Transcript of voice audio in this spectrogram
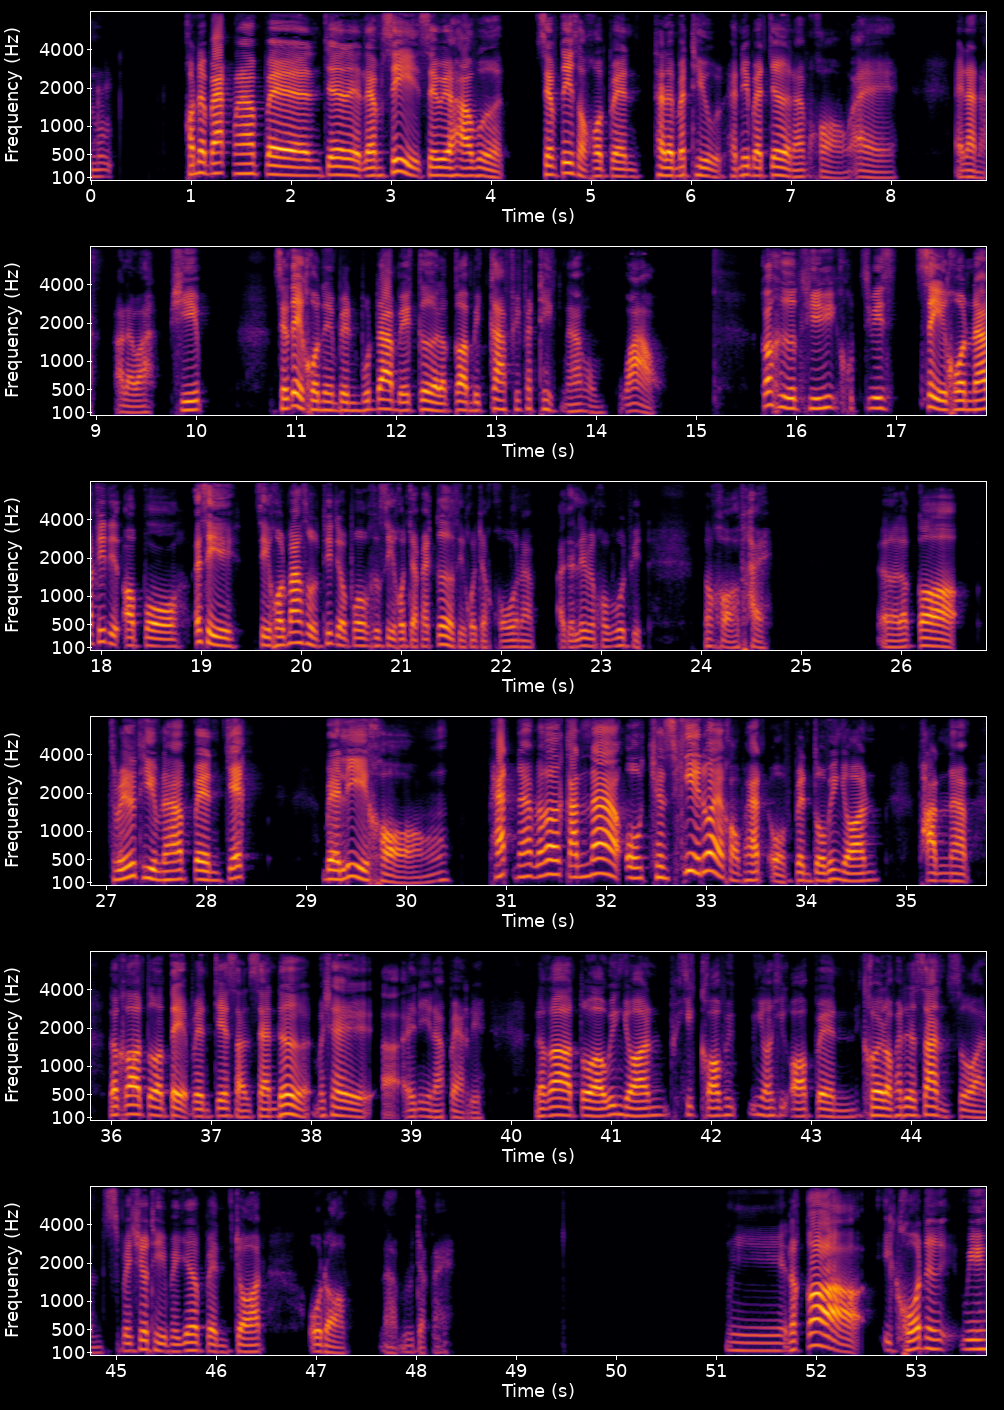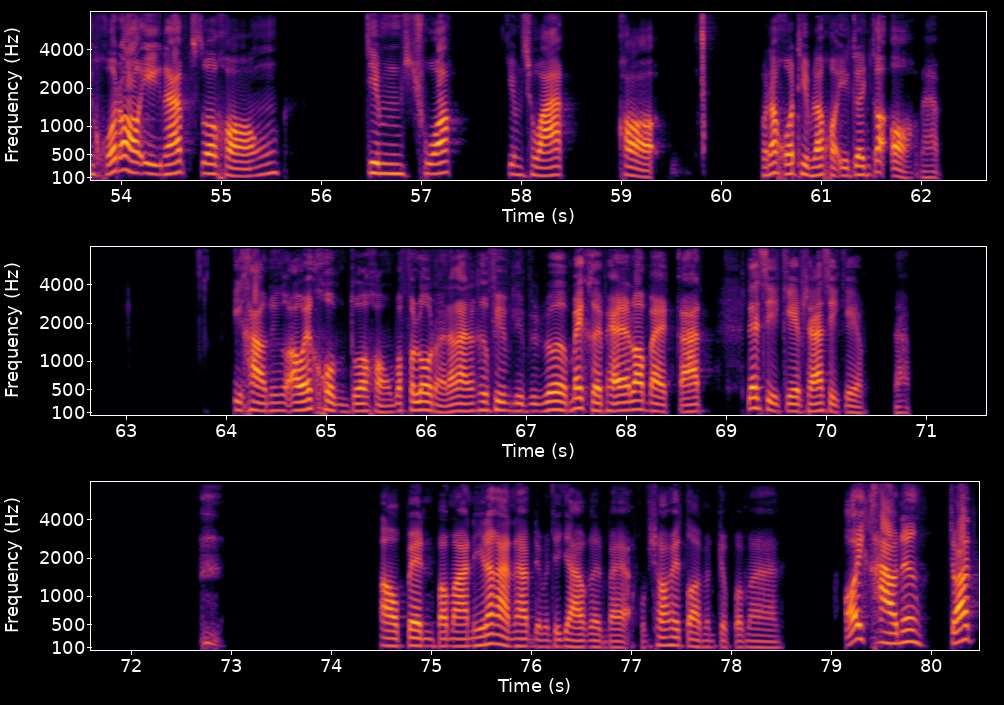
cornerback นะครับเป็น Jalen Ramsey Xavien Howard safety สองคนเป็น Tyrann Mathieu Honey Badger นะครับของไอไอนั่นอะอะไรวะ Chiefs safety อีกคนหนึ่งเป็น Budda Baker แล้วก็ Minkah Fitzpatrick นะครับผม ว้าว ก็คือทีม มี4คนนะครับที่ติด All Pro เอ๊ย4 4คนมากสุดที่ติด All Pro คือ4คนจาก Packers 4คนจาก Colts นะครับ อาจจะเรียกเป็นคนพูดผิด ต้องขออภัย เอ่อแล้วก็ Special Team นะครับ เป็น Jake Bailey ของ Pats นะครับ แล้วก็ Gunnar Olszewski ด้วยของ Pats โอ้เป็นตัววิ่งย้อนพันนะครับ แล้วก็ตัวเตะเป็น Jason Sanders ไม่ใช่อ่าไอ้นี่นะ แปลกดีแล้วก็ตัววิ่งย้อน Kickoff วิ่งย้อน Kickoff เป็น Cordarrelle Patterson ส่วน Special Team Player เป็นจอร์ Josh Odom นะครับไม่รู้จักไหมมีแล้วก็อีกโคชหนึ่งมีโคชออกอีกนะครับ ตัวของ Jim Schwartz Jim Schwartz ขอหัวหน้าโคชทีมรับของ Eagles ก็ออกนะครับ อีกข่าวหนึ่งเอาไว้ข่มตัวของ Buffalo หน่อยแล้วกันก็คือ Philip Rivers ไม่เคยแพ้ในรอบ Wild Card เล่น4เกมชนะ4เกมนะครับ เอาเป็นประมาณนี้แล้วกันนะครับ เดี๋ยวมันจะยาวเกินไปอะผมชอบให้ตอนมันจบประมาณ อ๋อ อีกข่าวหนึ่ง Josh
